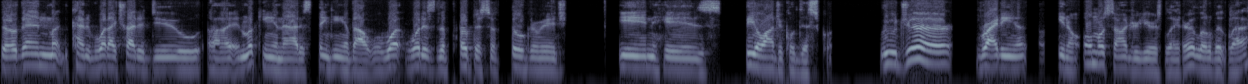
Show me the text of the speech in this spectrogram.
So then, kind of what I try to do uh, in looking at that is thinking about well, what what is the purpose of pilgrimage in his theological discourse? Liu Zhi, writing you know almost 100 years later, a little bit less,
